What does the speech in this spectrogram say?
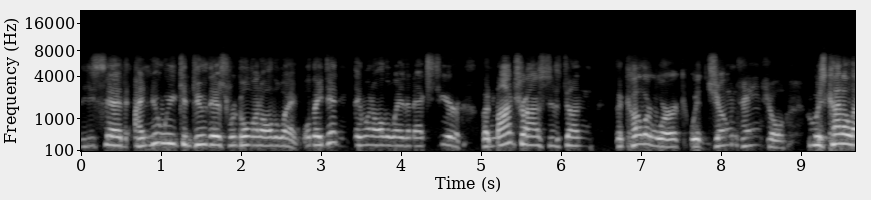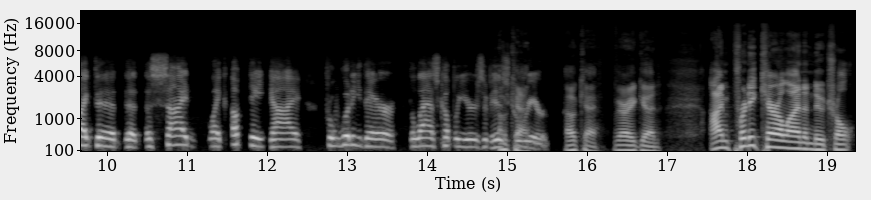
he said I knew we could do this. We're going all the way. Well, they didn't. They went all the way the next year. But Montross has done the color work with Jones Angell, who was kind of like the, the the side like update guy for Woody there the last couple years of his Okay. career. Okay, very good. I'm pretty Carolina neutral.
